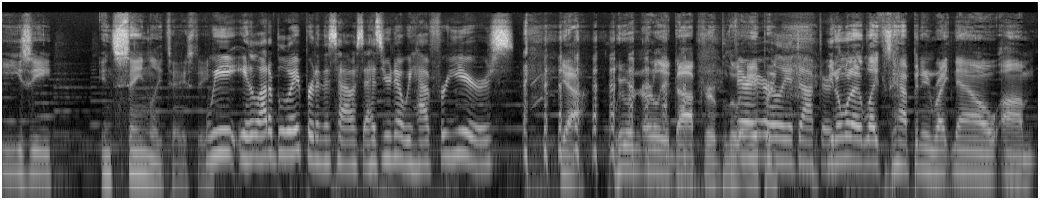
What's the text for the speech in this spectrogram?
easy, insanely tasty. We eat a lot of Blue Apron in this house, as you know. We have for years. yeah, we were an early adopter of Blue Very Apron. early adopter. You know what I like is happening right now um,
